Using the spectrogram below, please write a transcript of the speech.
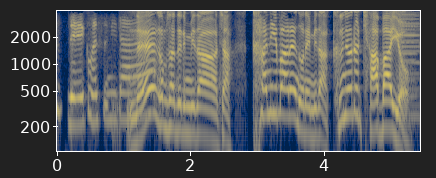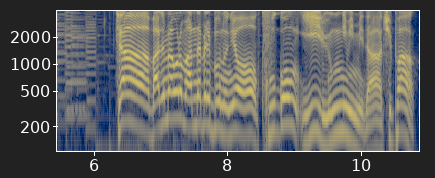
네, 고맙습니다. 네, 감사드립니다. 자, 카니발의 노래입니다. 그녀를 잡아요. 자, 마지막으로 만나뵐 분은요, 9026님입니다. 쥐팍,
